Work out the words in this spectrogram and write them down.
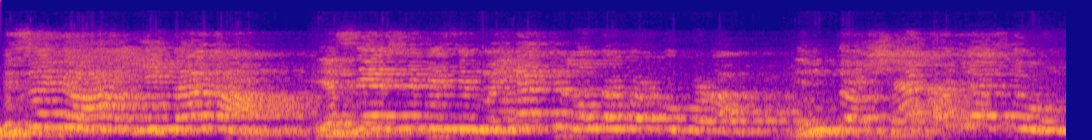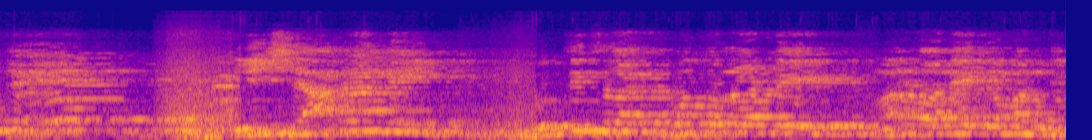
నిజంగా ఈ వేళ ఎస్ఎస్బిసి మైనార్టీలందరి వరకు కూడా ఎంతో శాఖ చేస్తూ ఉంటే ఈ శాఖాన్ని గుర్తించలేకపోతున్నటువంటి మనలో అనేక మంది.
